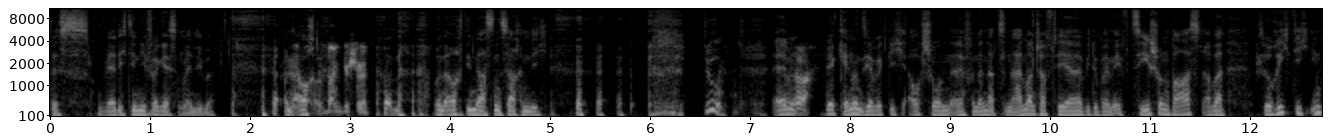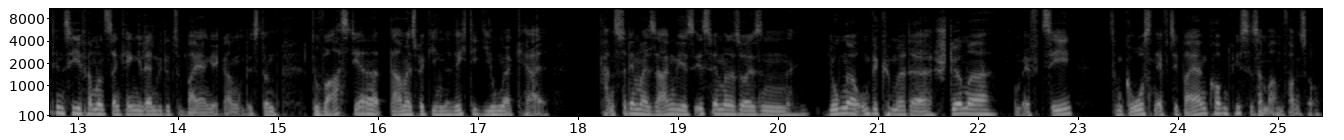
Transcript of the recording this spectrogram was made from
das werde ich dir nie vergessen, mein Lieber. Und ja, auch, Dankeschön. Und, und, auch die nassen Sachen nicht. Du, ähm, ja. wir kennen uns ja wirklich auch schon äh, von der Nationalmannschaft her, wie du beim FC schon warst, aber so richtig intensiv haben wir uns dann kennengelernt, wie du zu Bayern gegangen bist. Und du warst ja damals wirklich ein richtig junger Kerl. Kannst du dir mal sagen, wie es ist, wenn man so als ein junger, unbekümmerter Stürmer vom FC zum großen FC Bayern kommt? Wie ist es am Anfang so?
